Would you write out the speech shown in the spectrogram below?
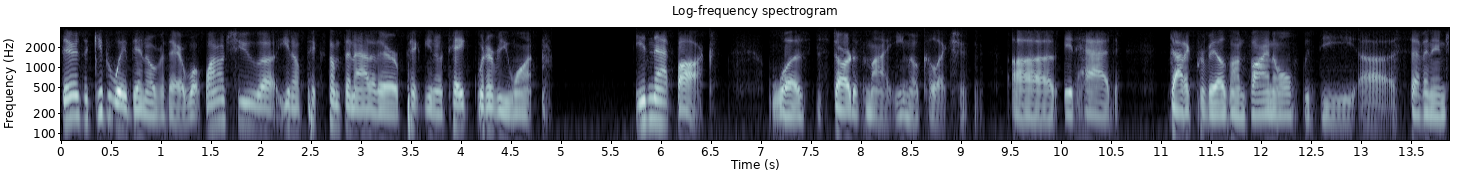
there's a giveaway bin over there. Why don't you uh, you know pick something out of there? Pick you know take whatever you want in that box was the start of my emo collection. Uh, it had Static Prevails on vinyl with the uh, seven inch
